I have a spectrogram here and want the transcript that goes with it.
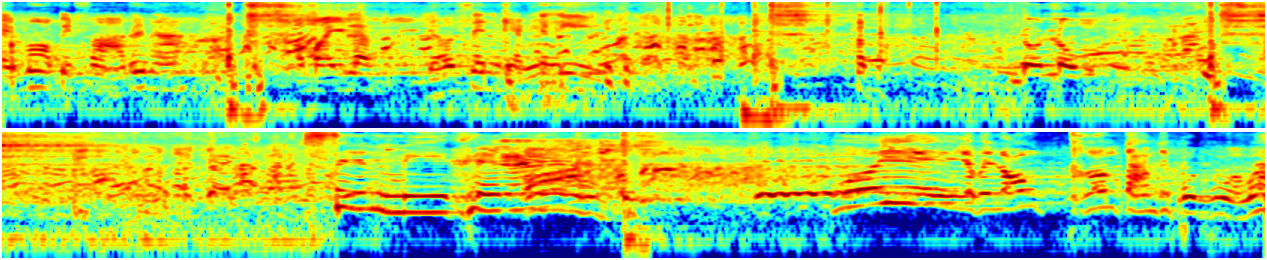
ส่หม้อปิดฝาด้วยนะ ทำไมล่ะ เดี๋ยวเส้นแข็งอย่างนี้ โดนลม เส้นมีแค่โอ้ย อย่าไปร้องเคิมตามที่ปวดหัววะ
